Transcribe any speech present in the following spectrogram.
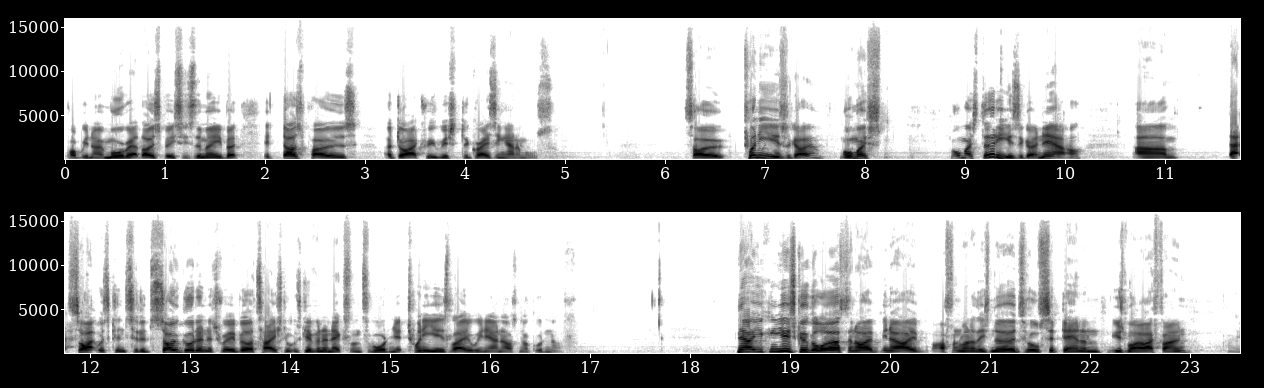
probably know more about those species than me, but it does pose a dietary risk to grazing animals. So 20 years ago, almost, almost 30 years ago now, um, that site was considered so good in its rehabilitation it was given an excellence award and yet 20 years later we now know it's not good enough. Now you can use Google Earth and I, you know, I'm often one of these nerds who'll sit down and use my iPhone. I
